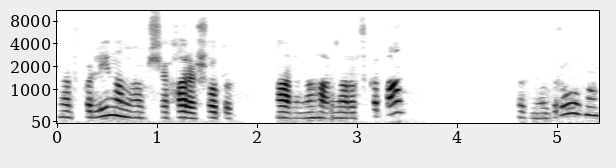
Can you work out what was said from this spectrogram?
над колінами, взагалі хорошо тут гарно, гарно розкатати. Одну другу.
